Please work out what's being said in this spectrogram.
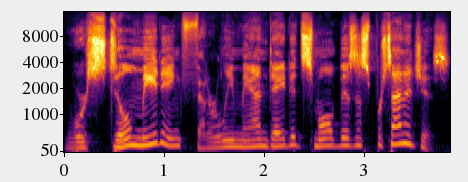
We're still meeting federally mandated small business percentages.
